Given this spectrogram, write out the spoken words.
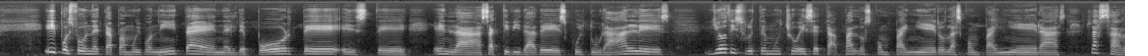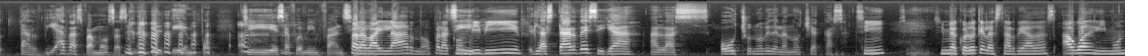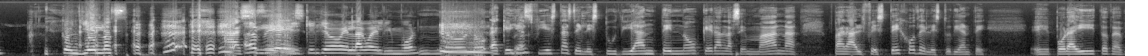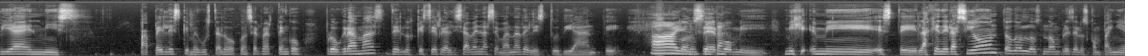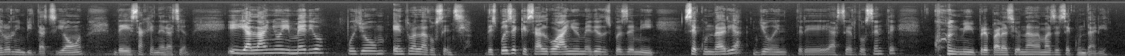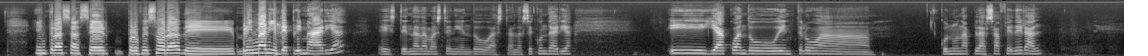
Y pues fue una etapa muy bonita en el deporte, este, en las actividades culturales. Yo disfruté mucho esa etapa, los compañeros, las compañeras, las tardeadas famosas en aquel tiempo. Sí, esa fue mi infancia. Para bailar, ¿no? Para convivir. Las tardes y ya a las 8, 9 de la noche a casa. Sí, sí, me acuerdo que las tardeadas, agua de limón con hielos. Así es. ¿Quién llevaba el agua de limón? No, no, aquellas fiestas del estudiante, no, que eran la semana para el festejo del estudiante. Eh, por ahí todavía en mis papeles que me gusta luego conservar. Tengo programas de los que se realizaba en la Semana del Estudiante. Ay, Conservo mi, mi, mi, este, la generación, todos los nombres de los compañeros, la invitación de esa generación. Y al año y medio, pues yo entro a la docencia. Después de que salgo año y medio después de mi secundaria, yo entré a ser docente con mi preparación nada más de secundaria entras a ser profesora de primaria. De primaria, este, nada más teniendo hasta la secundaria. Y ya cuando entro a con una plaza federal,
